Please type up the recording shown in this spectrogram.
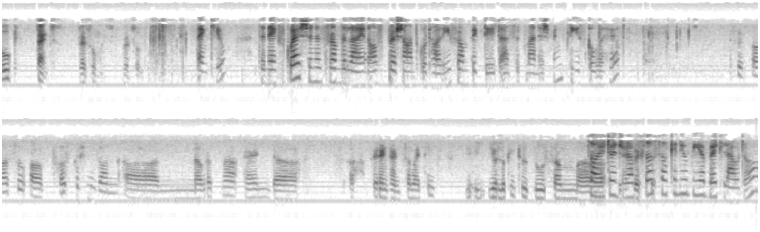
Okay, thanks. That's so much. That's all. Thank you. The next question is from the line of Prashant Kothari from Big Data Asset Management. Please go ahead. Uh, so, uh, first question is on uh, Navratna and uh, uh, Fair and Handsome. I think you're looking to do some... Uh, Sorry to interrupt, sir. So can you be a bit louder?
